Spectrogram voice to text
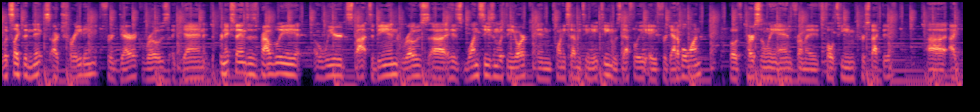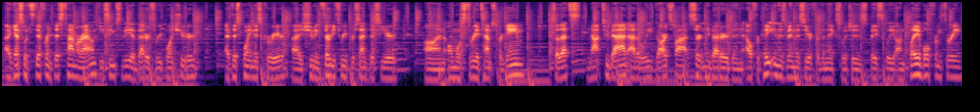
Looks like the Knicks are trading for Derrick Rose again. For Knicks fans, this is probably a weird spot to be in. Rose, uh, his one season with New York in 2017 18 was definitely a forgettable one, both personally and from a full team perspective. Uh, I, I, guess what's different this time around, he seems to be a better three point shooter at this point in his career. Uh, he's shooting 33% this year on almost three attempts per game. So that's not too bad at a league guard spot. Certainly better than Elfrid Payton has been this year for the Knicks, which is basically unplayable from three.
